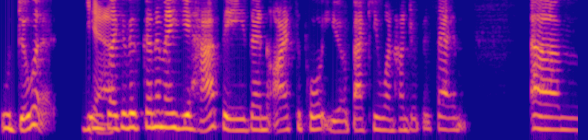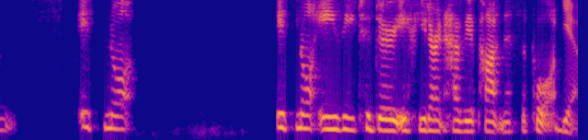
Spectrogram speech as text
"We'll do it. Yeah, He's like, if it's going to make you happy, then I support you. I back you 100%. Um, it's not, it's not easy to do if you don't have your partner's support. yeah,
